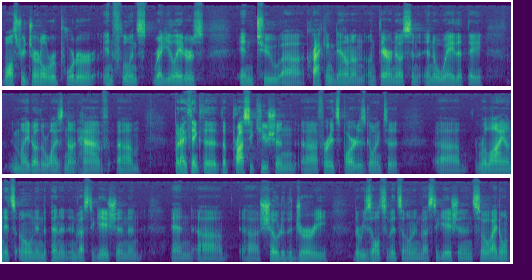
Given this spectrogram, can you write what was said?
Wall Street Journal reporter influenced regulators into uh, cracking down on, on Theranos in, in, a way that they might otherwise not have. Um, but I think the, the prosecution, uh, for its part, is going to uh, rely on its own independent investigation and, and uh, uh, show to the jury the results of its own investigation. And so I don't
